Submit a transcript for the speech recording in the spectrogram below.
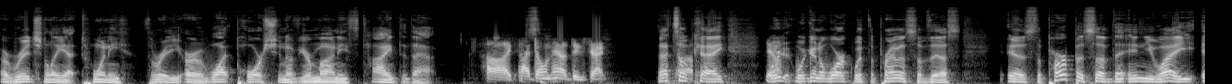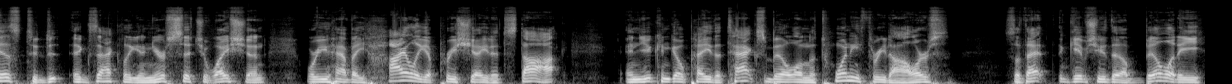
originally at 23 or what portion of your money is tied to that. Uh, I don't have the exact. That's uh, okay. Uh, yeah. We're, we're going to work with the premise of this is the purpose of the NUA is to do exactly in your situation where you have a highly appreciated stock and you can go pay the tax bill on the $23. So that gives you the ability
